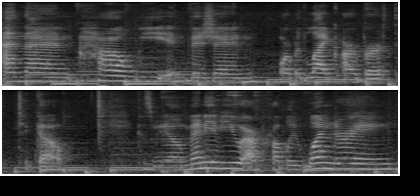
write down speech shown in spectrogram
and then how we envision or would like our birth to go. Because we know many of you are probably wondering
